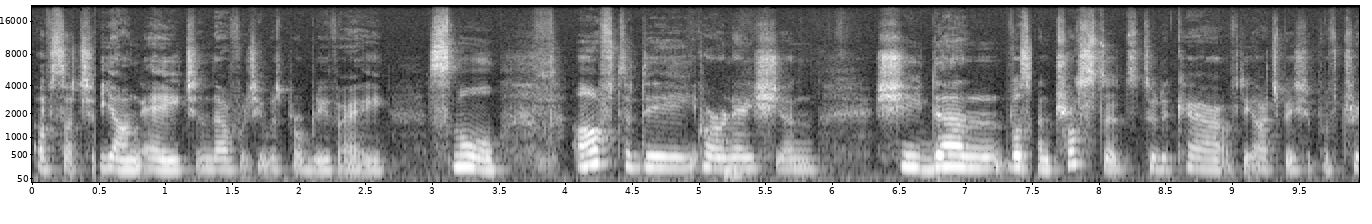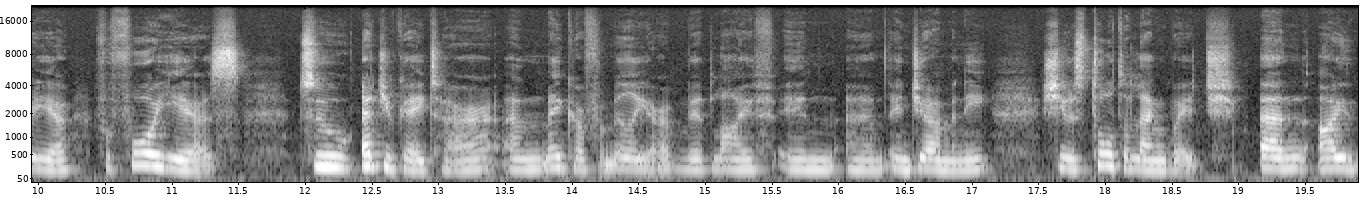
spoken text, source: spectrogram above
of such a young age, and therefore she was probably very small. After the coronation, she then was entrusted to the care of the Archbishop of Trier for four years to educate her and make her familiar with life in um, in Germany. She was taught a language, and I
